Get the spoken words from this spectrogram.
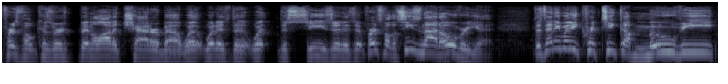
first of all, because there's been a lot of chatter about what, what is the what the season is. It first of all, the season's not over yet. Does anybody critique a movie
